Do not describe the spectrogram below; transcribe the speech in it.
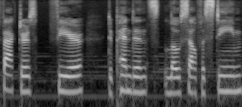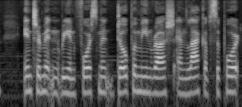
factors, fear, dependence, low self-esteem, intermittent reinforcement, dopamine rush, and lack of support,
